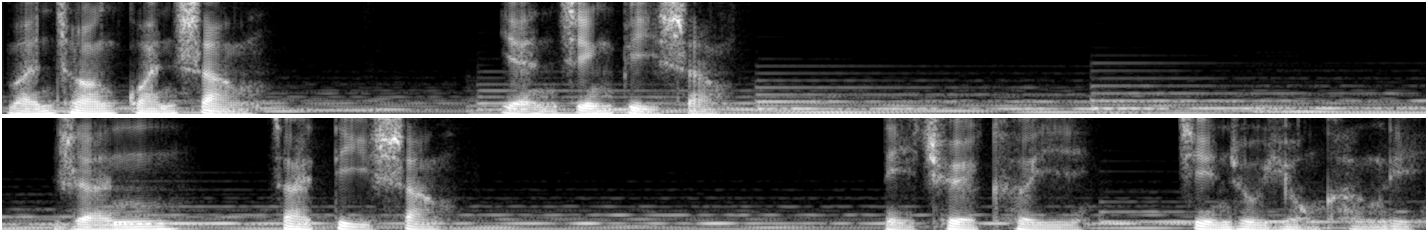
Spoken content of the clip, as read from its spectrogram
门窗关上，眼睛闭上，人在地上，你却可以进入永恒里。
